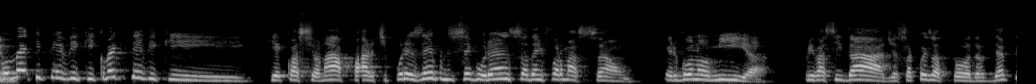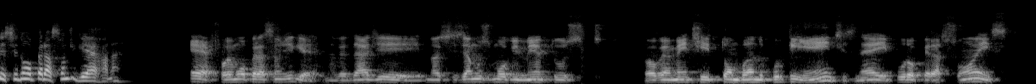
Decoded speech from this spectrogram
Como é que teve que, como é que, teve que, que equacionar a parte, por exemplo, de segurança da informação, ergonomia, privacidade, essa coisa toda? Deve ter sido uma operação de guerra, né? É, foi uma operação de guerra. Na verdade, nós fizemos movimentos, obviamente, tombando por clientes, né, e por operações,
